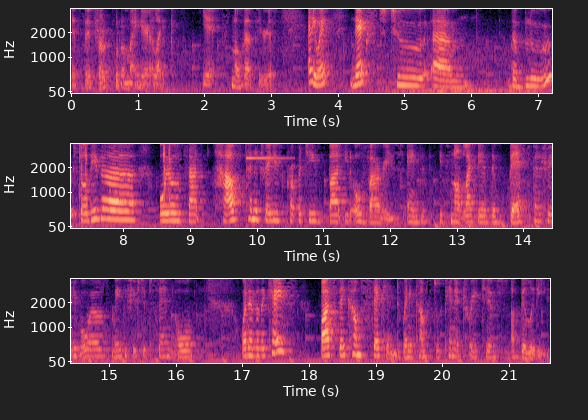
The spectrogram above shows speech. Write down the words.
etc. put on my hair. Like yeah, it's not that serious. Anyway, next to um, the blue. So these are oils that have penetrative properties, but it all varies. And it's not like they're the best penetrative oils, maybe 50% or whatever the case, but they come second when it comes to penetrative abilities.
